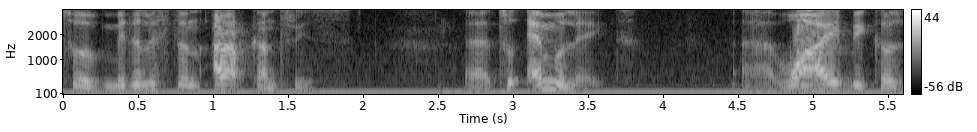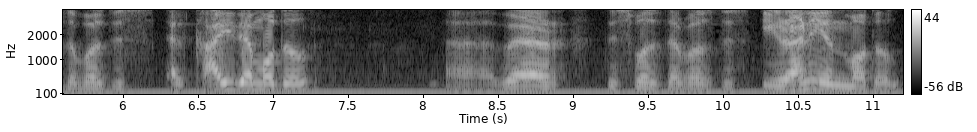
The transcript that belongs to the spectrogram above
to Middle Eastern Arab countries uh, to emulate. Uh, why? Because there was this Al Qaeda model, uh, where this was there was this Iranian model,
